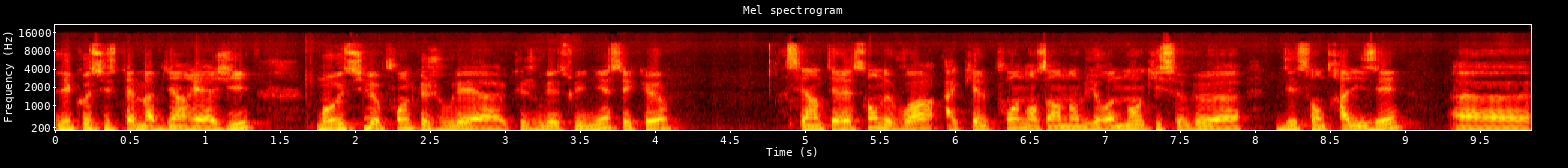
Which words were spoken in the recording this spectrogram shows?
L'écosystème a bien réagi. Moi aussi, le point que je voulais euh, que je voulais souligner, c'est que c'est intéressant de voir à quel point dans un environnement qui se veut euh, décentralisé, euh,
